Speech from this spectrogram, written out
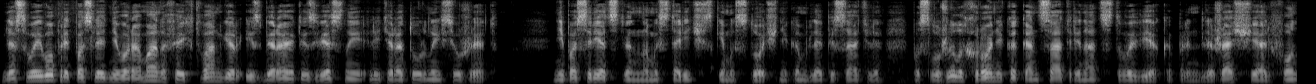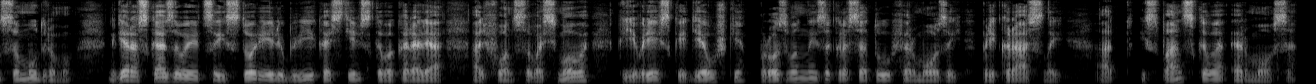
Для своего предпоследнего романа Фейхтвангер избирает известный литературный сюжет — Непосредственным историческим источником для писателя послужила хроника конца XIII века, принадлежащая Альфонсо Мудрому, где рассказывается история любви Кастильского короля Альфонса VIII к еврейской девушке, прозванной за красоту Фермозой, прекрасной, от испанского Эрмоса.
